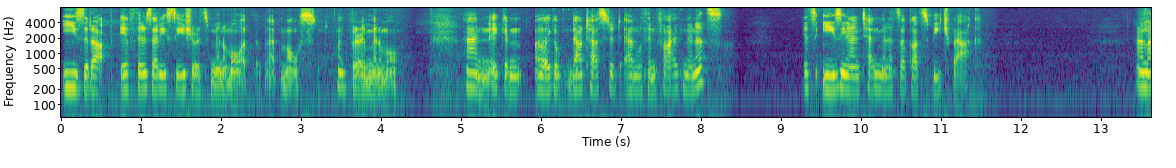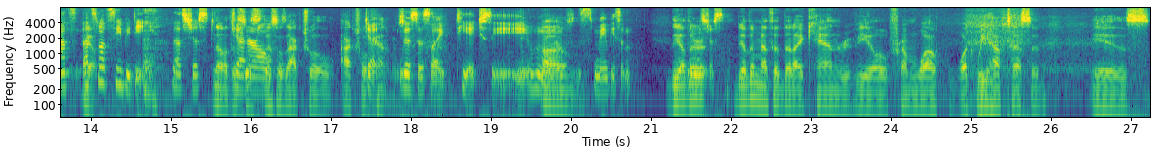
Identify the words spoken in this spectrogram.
ease it up. If there's any seizure, it's minimal at, at most, like, very minimal. And it can, like, I've now tested, and within five minutes, it's easy, and in 10 minutes, I've got speech back. And that's that's Yeah. not CBD. That's just No, this general. is this is actual actual gen- cannabis. this is like THC. Know, Um, maybe some. The other just- the other method that I can reveal from what what we have tested is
